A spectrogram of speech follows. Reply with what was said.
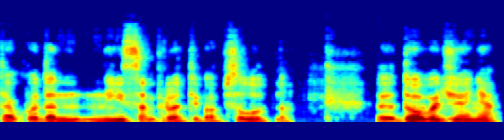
tako da nisam protiv apsolutno e, dovođenja.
